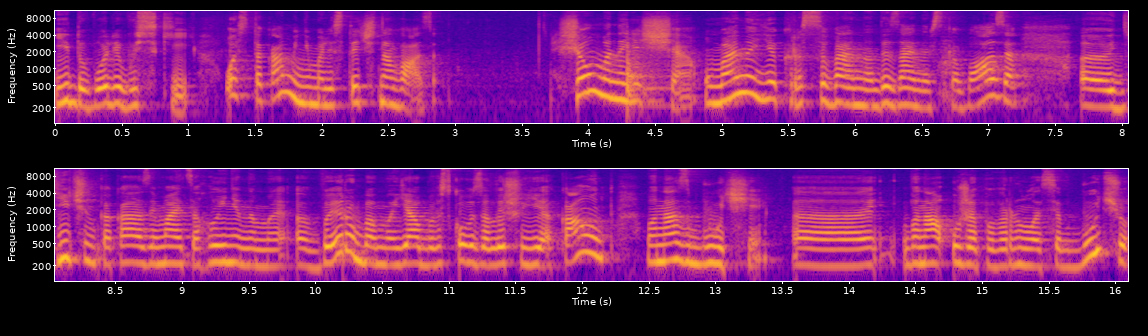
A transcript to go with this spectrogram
і доволі вузькій. Ось така мінімалістична ваза. Що в мене є ще? У мене є красивенна дизайнерська ваза. Е, Дівчинка, яка займається глиняними е, виробами. Я обов'язково залишу її аккаунт. Вона з Бучі. Е, Вона вже повернулася в Бучу,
